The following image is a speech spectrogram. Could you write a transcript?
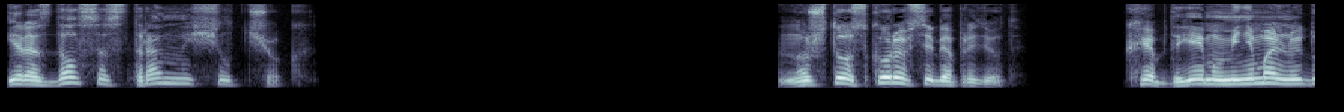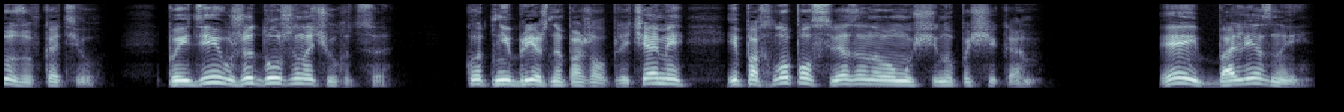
и раздался странный щелчок. «Ну что, скоро в себя придет?» «Хэп, да я ему минимальную дозу вкатил. По идее, уже должен очухаться». Кот небрежно пожал плечами и похлопал связанного мужчину по щекам. «Эй, болезный!»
